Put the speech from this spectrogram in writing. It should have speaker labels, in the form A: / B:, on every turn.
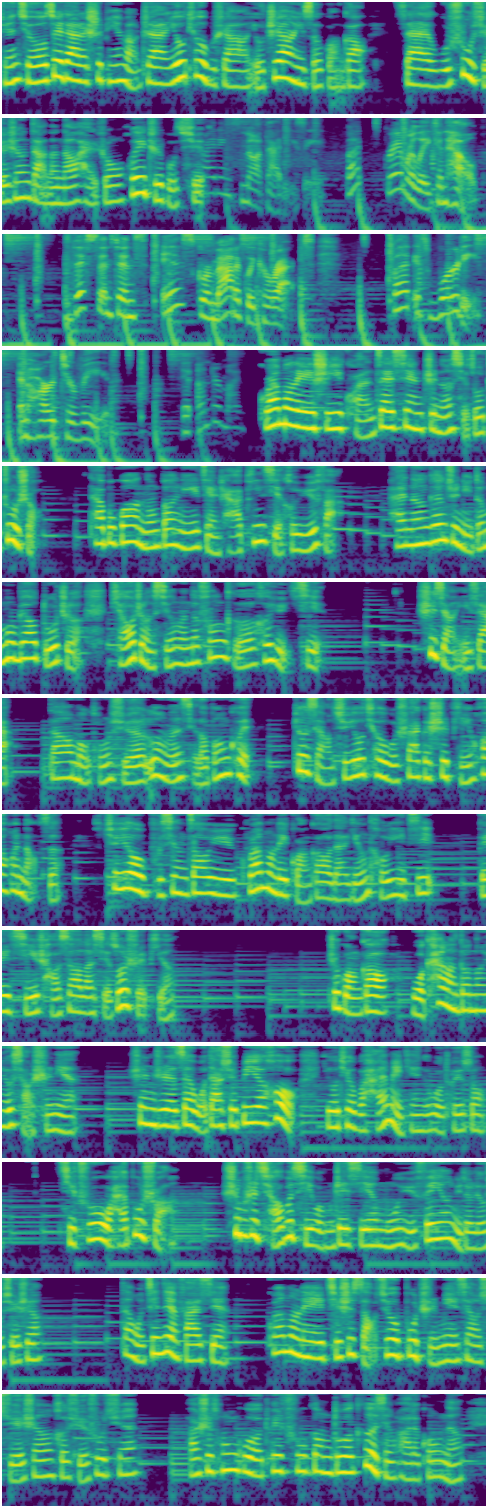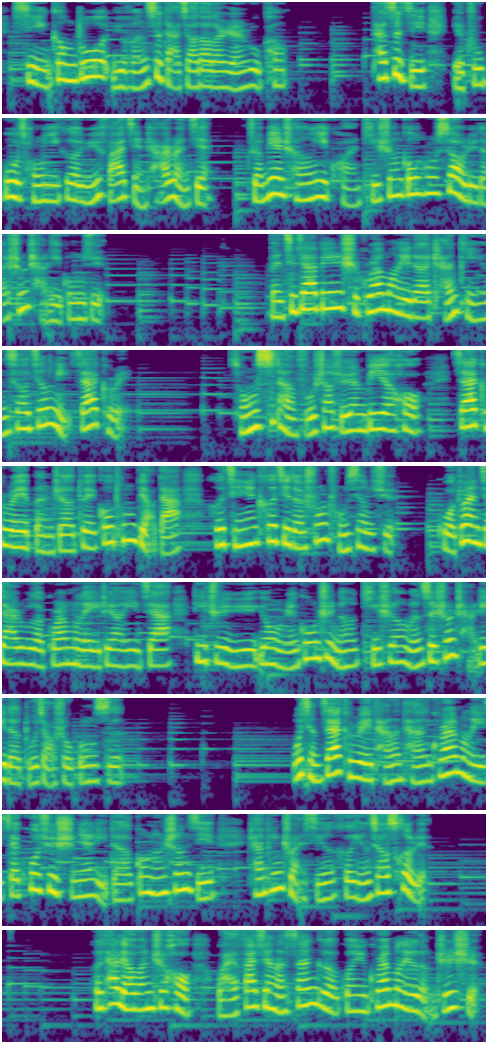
A: 全球最大的视频网站 YouTube 上有这样一则广告，在无数学生党的脑海中挥之不去。
B: Writing's not that easy, but Grammarly can help. This sentence is grammatically correct, but it's wordy and hard to read. It undermines.
A: Grammarly 是一款在线智能写作助手，它不光能帮你检查拼写和语法，还能根据你的目标读者调整行文的风格和语气。试想一下，当某同学论文写到崩溃，正想去 YouTube 刷个视频换换脑子，却又不幸遭遇 Grammarly 广告的迎头一击，被其嘲笑了写作水平。这广告我看了都能有小十年。甚至在我大学毕业后，YouTube 还每天给我推送。起初我还不爽，是不是瞧不起我们这些母语非英语的留学生？但我渐渐发现，Grammarly 其实早就不止面向学生和学术圈，而是通过推出更多个性化的功能，吸引更多与文字打交道的人入坑。他自己也逐步从一个语法检查软件，转变成一款提升沟通效率的生产力工具。本期嘉宾是 Grammarly 的产品营销经理 Zachary。从斯坦福商学院毕业后，Zachary 本着对沟通表达和前沿科技的双重兴趣，果断加入了 Grammarly 这样一家立志于用人工智能提升文字生产力的独角兽公司。我请 Zachary 谈了谈 Grammarly 在过去十年里的功能升级、产品转型和营销策略。和他聊完之后，我还发现了三个关于 Grammarly 的冷知识。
